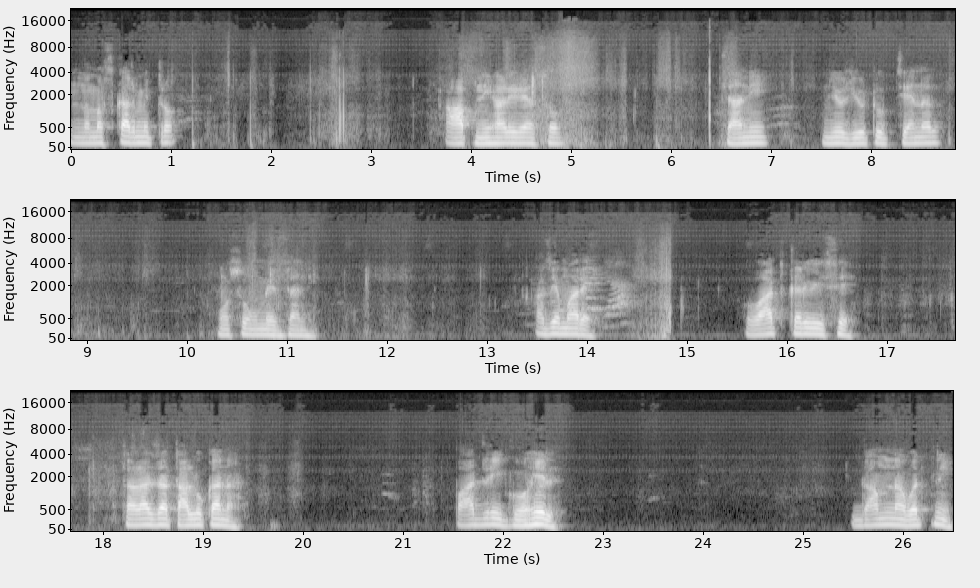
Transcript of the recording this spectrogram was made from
નમસ્કાર મિત્રો. આપ નિહાળી રહ્યા છો જાની ન્યૂઝ યુટ્યુબ ચેનલ. હું છું ઉમેશ જાની. આજે મારે વાત કરવી છે તળાજા તાલુકાના પાદરી ગોહિલ ગામના વતની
